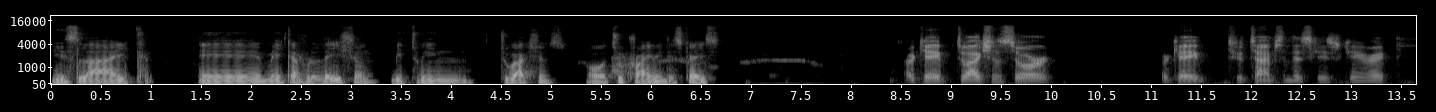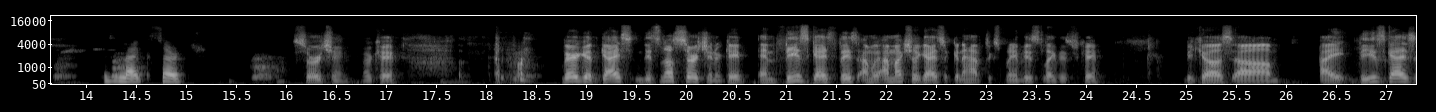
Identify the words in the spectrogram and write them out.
It's like uh, make a relation between two actions or two crime in this case. Okay, two actions or okay, two times in this case. Okay, right? It's like search. Searching. Okay. Very good, guys. It's not searching. Okay, and these guys, this I'm I'm actually guys gonna have to explain this like this. Okay, because um I these guys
